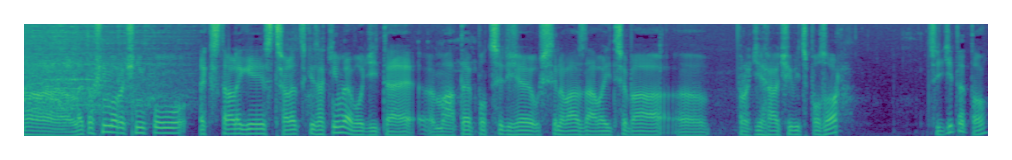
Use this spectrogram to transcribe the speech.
Eh, letošnímu ročníku Extraligy střelecky zatím ve vodíte. Máte pocit, že už si na vás dávají třeba uh, protihráči víc pozor? Cítíte to?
